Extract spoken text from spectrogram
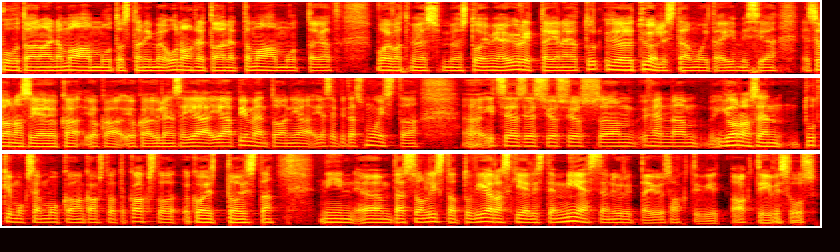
puhutaan aina maahanmuutosta, niin me unohdetaan, että maahanmuuttajat voivat myös, myös toimia yrittäjinä ja työllistää muita ihmisiä. Ja se on asia, joka, joka, joka yleensä jää, jää pimentoon ja, ja se pitäisi muistaa itse asiassa, jos, jos ähm, yhden ähm, Jorosen tutkimuksen mukaan 2012, niin ähm, tässä on listattu vieraskielisten miesten yrittäjyysaktiivisuus,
